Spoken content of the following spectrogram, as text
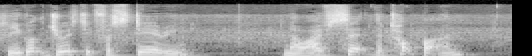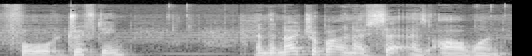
So you've got the joystick for steering. Now I've set the top button for drifting and the nitro button I've set as R1.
